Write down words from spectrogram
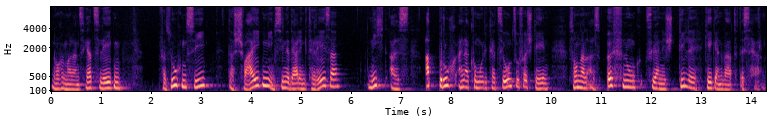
noch einmal ans Herz legen, versuchen Sie, das Schweigen im Sinne der Heiligen Teresa nicht als Abbruch einer Kommunikation zu verstehen, sondern als Öffnung für eine stille Gegenwart des Herrn.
